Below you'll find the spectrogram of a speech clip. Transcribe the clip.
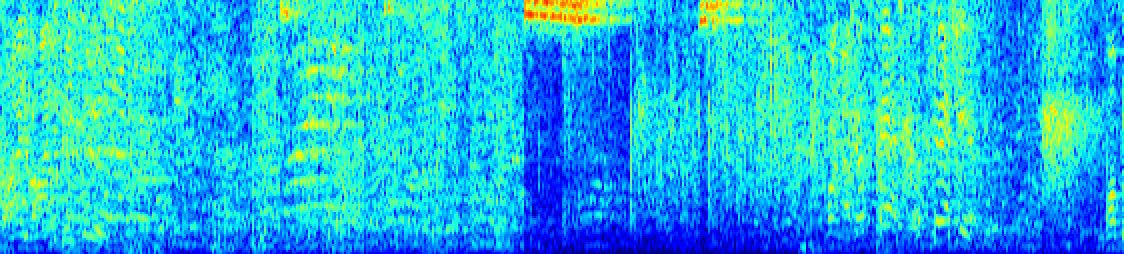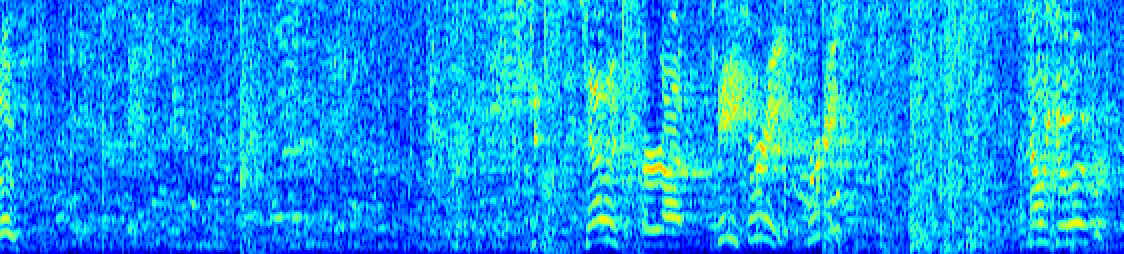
Behind you, behind you, too. Come on let's cash. Let's cash in. Come on, Blue. Kellen, or uh, B, three, three. Kellen, go over.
